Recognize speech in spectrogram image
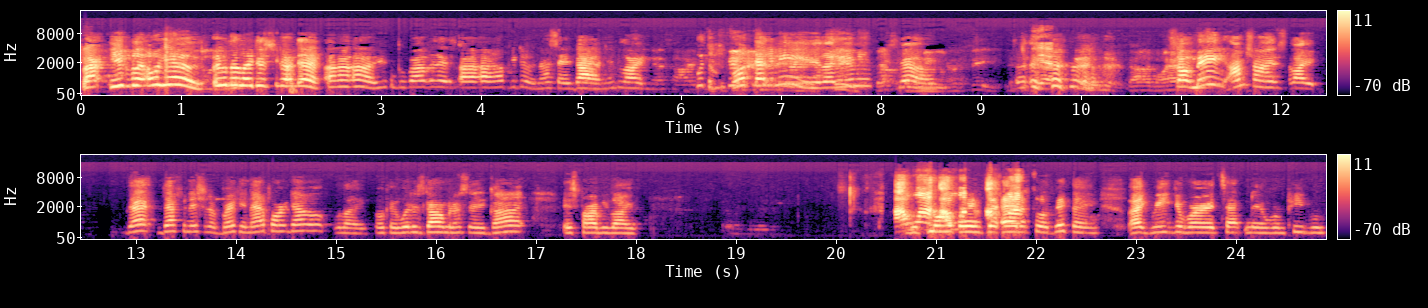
Like you can be like, oh yeah, you look like this, you got that. Uh, uh, uh, you can provide for this. Uh, uh, how you do? And I say God, and you be like, what the fuck that mean? Like you know what I mean? Yeah. so me, I'm trying to like that definition of breaking that part down. Like, okay, what is God? When I say God, it's probably like I the want. I small want. things that I add up to a big thing. Like read your word, tapping in with people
